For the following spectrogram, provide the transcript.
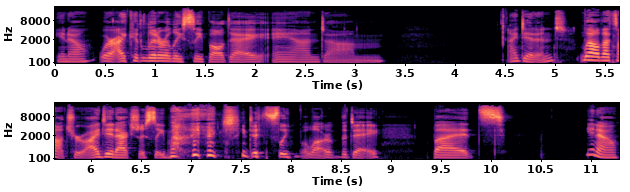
you know, where I could literally sleep all day and um, I didn't. Well, that's not true. I did actually sleep. I actually did sleep a lot of the day, but you know,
